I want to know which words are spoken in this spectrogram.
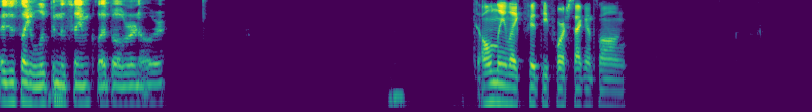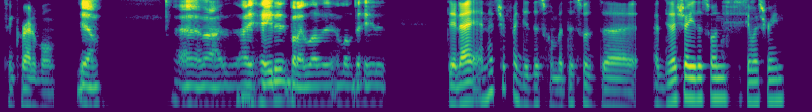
It's just like looping the same clip over and over. It's only like 54 seconds long. It's incredible. Yeah. I, I hate it, but I love it. I love to hate it. Did I? I'm not sure if I did this one, but this was. Uh, uh, did I show you this one? You see my screen?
